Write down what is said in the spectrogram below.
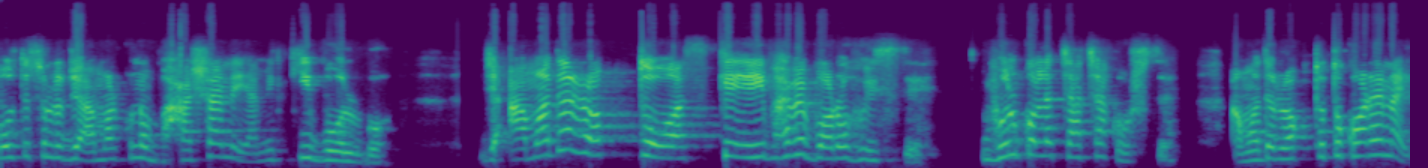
বলতেছিল যে আমার কোনো ভাষা নেই, আমি কি বলব? যে আমাদের রক্ত আজকে এইভাবে বড় হইছে, ভুল করলে চাচা করছে। আমাদের রক্ত তো করে নাই।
